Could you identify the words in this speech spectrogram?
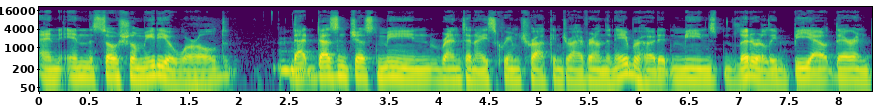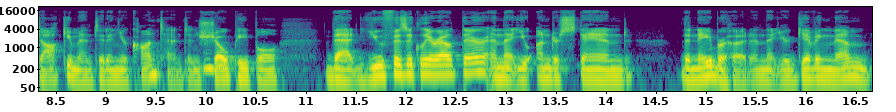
And in the social media world, Mm-hmm. That doesn't just mean rent an ice cream truck and drive around the neighborhood. It means literally be out there and document it in your content and mm-hmm. show people that you physically are out there and that you understand the neighborhood and that you're giving them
